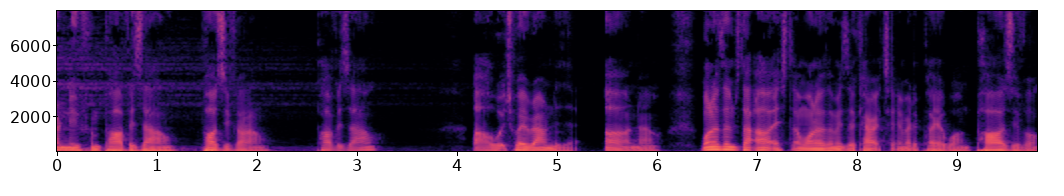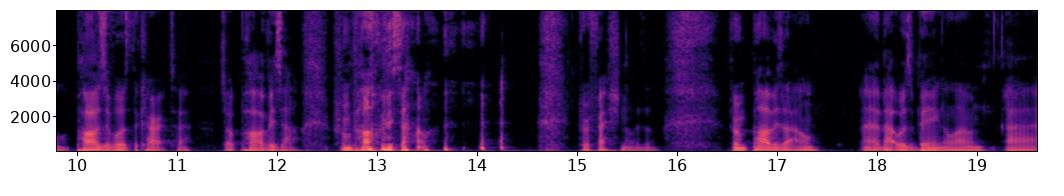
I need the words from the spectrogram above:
Brand new from Parvizal. Parvizal. Parvizal? Oh, which way round is it? Oh, no. One of them's that artist and one of them is the character in Ready Player One. Parzival. Parzival is the character. So Parvizal. From Parvizal. Professionalism. From Parvizal, uh, that was Being Alone. Uh,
